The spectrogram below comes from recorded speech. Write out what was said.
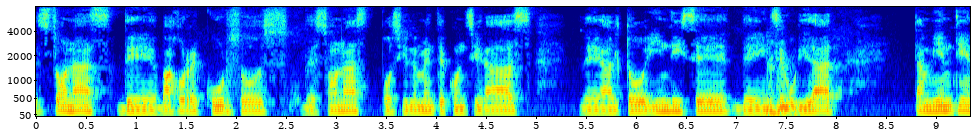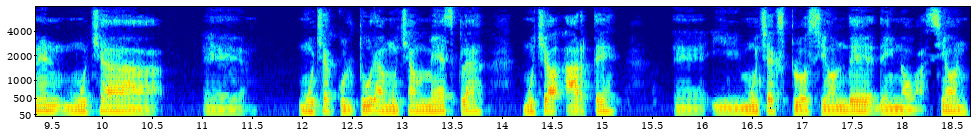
zonas de bajos recursos, de zonas posiblemente consideradas de alto índice de inseguridad, también tienen mucha, eh, mucha cultura, mucha mezcla, mucha arte eh, y mucha explosión de, de innovación.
